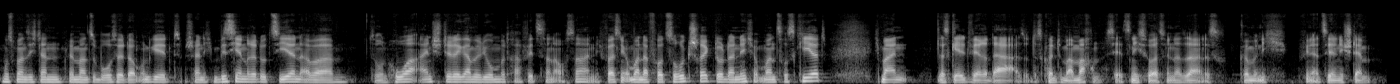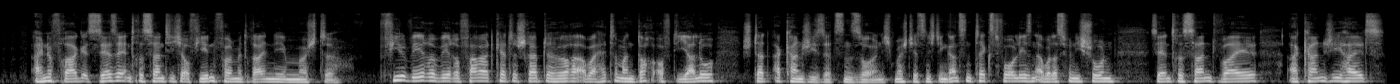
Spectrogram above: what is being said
muss man sich dann, wenn man zu Borussia Dortmund geht, wahrscheinlich ein bisschen reduzieren, aber so ein hoher einstelliger Millionenbetrag wird es dann auch sein. Ich weiß nicht, ob man davor zurückschreckt oder nicht, ob man es riskiert. Ich meine, das Geld wäre da, also das könnte man machen. Ist jetzt nicht so, als wenn er sagt, das können wir nicht finanziell nicht stemmen. Eine Frage ist sehr, sehr interessant, die ich auf jeden Fall mit reinnehmen möchte. Viel wäre, wäre Fahrradkette, schreibt der Hörer, aber hätte man doch auf Diallo statt Akanji setzen sollen. Ich möchte jetzt nicht den ganzen Text vorlesen, aber das finde ich schon sehr interessant, weil Akanji halt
